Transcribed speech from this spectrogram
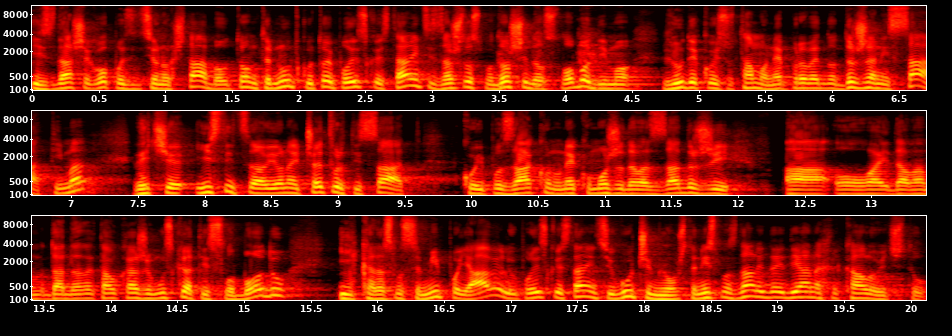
iz našeg opozicijonog štaba u tom trenutku u toj policijskoj stanici, zašto smo došli da oslobodimo ljude koji su tamo nepravedno držani satima, već je isticao i onaj četvrti sat koji po zakonu neko može da vas zadrži a ovaj da vam da, da tako kažem uskrati slobodu. I kada smo se mi pojavili u policijskoj stanici u Guči mi uopšte nismo znali da je Dijana Hrkalović tu.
